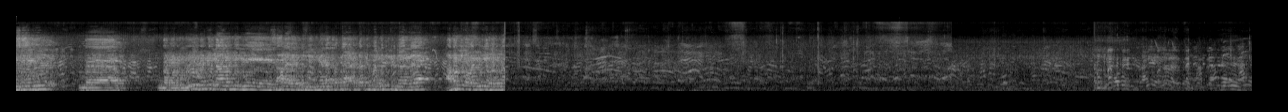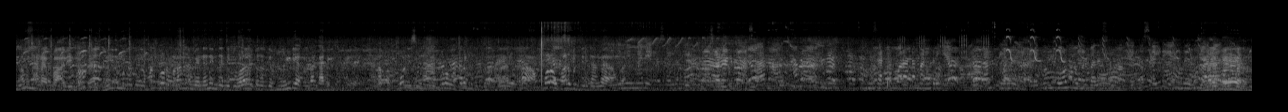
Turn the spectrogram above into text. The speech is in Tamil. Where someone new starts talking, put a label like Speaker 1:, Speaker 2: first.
Speaker 1: தயவு இந்த இந்த ஒரு மூணு மணிக்கு நாலு மணிக்கு சாலை எடுத்துருக்கீங்க பத்தி அடுத்தடுத்து வந்துட்டு இருக்காங்க
Speaker 2: மக்களோட மனநிலைமை என்னன்னு இந்த இன்னைக்கு உலகத்தில் இருக்க மீடியாக்கள் தான் காட்டிக்கிட்டு இருக்கு. அப்போ போலீஸ் நாங்கள் எவ்வளோ ஒத்துழைப்பு கொடுக்குறாங்க அவ்வளோ பாடுபடுத்திருக்காங்க அவங்க.
Speaker 3: சட்ட போராட்டம்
